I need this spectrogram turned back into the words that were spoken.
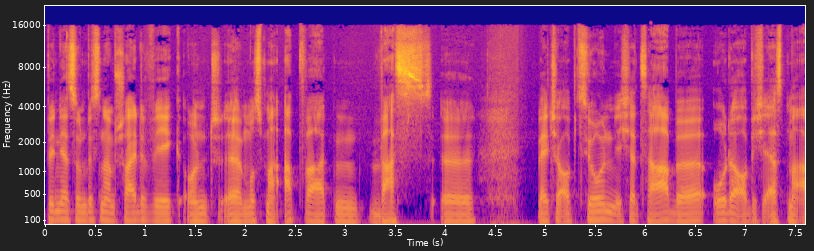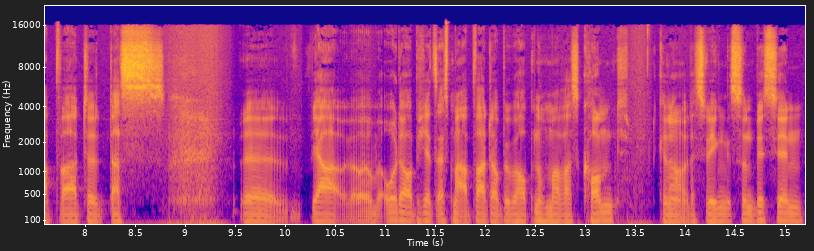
bin jetzt so ein bisschen am Scheideweg und äh, muss mal abwarten, was äh, welche Optionen ich jetzt habe oder ob ich erstmal abwarte, dass äh, ja, oder ob ich jetzt erstmal abwarte, ob überhaupt nochmal was kommt. Genau, deswegen ist so ein bisschen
